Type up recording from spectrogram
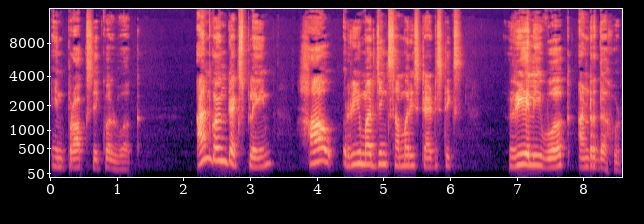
in ProcSQL work? I'm going to explain how remerging summary statistics really work under the hood.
